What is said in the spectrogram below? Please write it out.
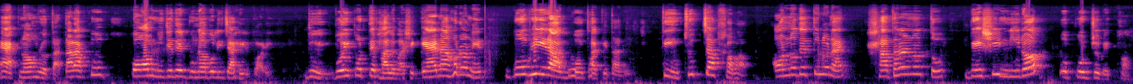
এক, নম্রতা। তারা খুব কম নিজেদের গুণাবলী জাহির করে। দুই, বই পড়তে ভালোবাসে। জ্ঞান আহরণের গভীর আগ্রহ থাকে তাদের। তিন, চুপচাপ স্বভাব। অন্যদের তুলনায় সাধারণত বেশি নীরব ও পর্যবেক্ষক।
